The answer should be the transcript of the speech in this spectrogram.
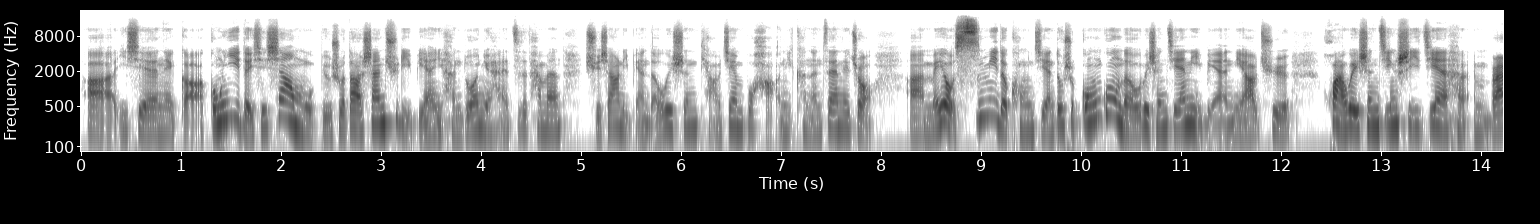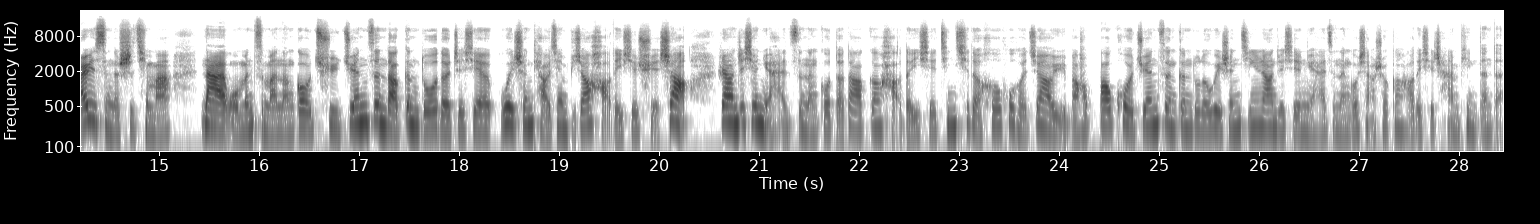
啊、呃一些那个公益的一些项目，比如说到山区里边，很多女孩子她们学校里边的卫生条件不好，你可能在那种啊、没有私密的空间，都是公共的卫生间里边，你要去换卫生巾是一件很 embarrassing 的事情吗？啊，那我们怎么能够去捐赠到更多的这些卫生条件比较好的一些学校，让这些女孩子能够得到更好的一些经期的呵护和教育，然后包括捐赠更多的卫生巾，让这些女孩子能够享受更好的一些产品等等。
